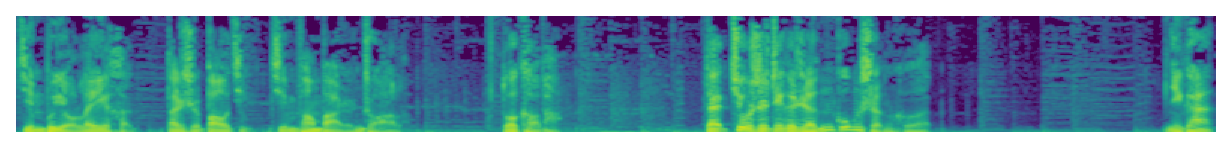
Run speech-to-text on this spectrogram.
颈部有勒痕，但是报警，警方把人抓了，多可怕！但就是这个人工审核，你看，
